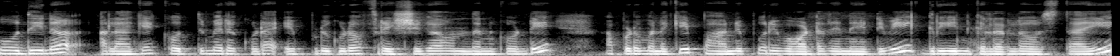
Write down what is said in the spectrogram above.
పుదీనా అలాగే కొత్తిమీర కూడా ఎప్పుడు కూడా ఫ్రెష్గా ఉందనుకోండి అప్పుడు మనకి పానీపూరి వాటర్ అనేటివి గ్రీన్ కలర్లో వస్తాయి.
